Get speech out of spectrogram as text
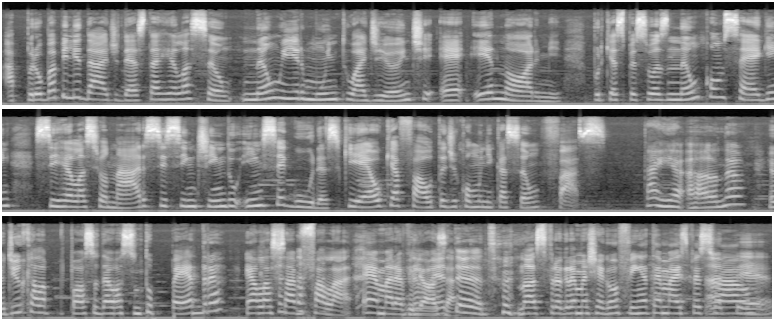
a probabilidade desta relação não ir muito adiante é enorme, porque as pessoas não conseguem se relacionar se sentindo inseguras, que é o que a falta de comunicação faz. Tá aí, a Ana. Eu digo que ela posso dar o assunto pedra, ela sabe falar. É maravilhosa. Não é tanto. Nosso programa chegou ao fim. Até mais, pessoal. Até.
